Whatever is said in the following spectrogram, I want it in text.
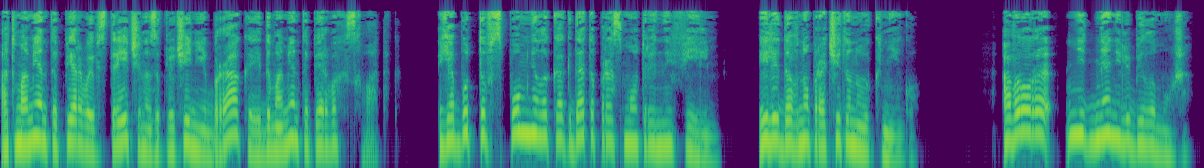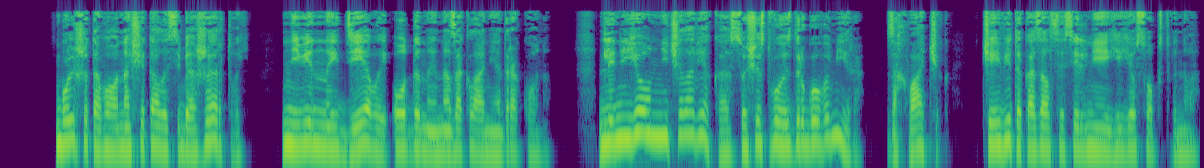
От момента первой встречи на заключении брака и до момента первых схваток. Я будто вспомнила когда-то просмотренный фильм или давно прочитанную книгу. Аврора ни дня не любила мужа. Больше того, она считала себя жертвой, невинной девой, отданной на заклание дракону. Для нее он не человек, а существо из другого мира, захватчик, чей вид оказался сильнее ее собственного.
